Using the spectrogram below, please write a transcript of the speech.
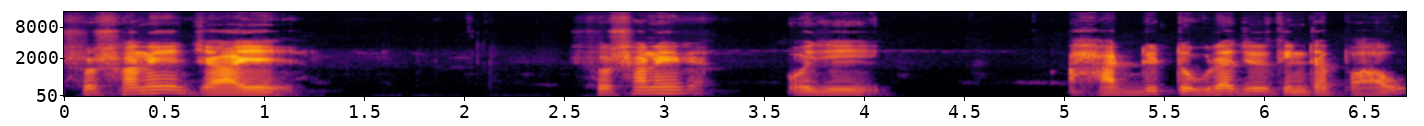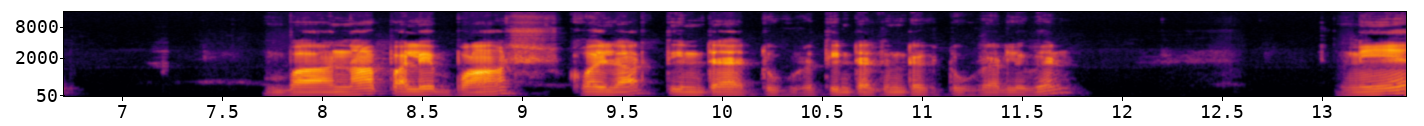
শ্মশানে যায়, শ্মশানের ওই যে হাড্ডির টুকরা যদি তিনটা পাও বা না পালে বাঁশ, কয়লার তিনটা টুকরা, তিনটা তিনটা টুকরা নেবেন। নিয়ে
